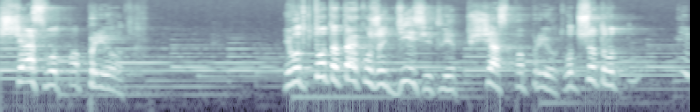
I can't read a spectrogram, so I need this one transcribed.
Сейчас вот попрет. И вот кто-то так уже 10 лет, сейчас попрет. Вот что-то вот, ну,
